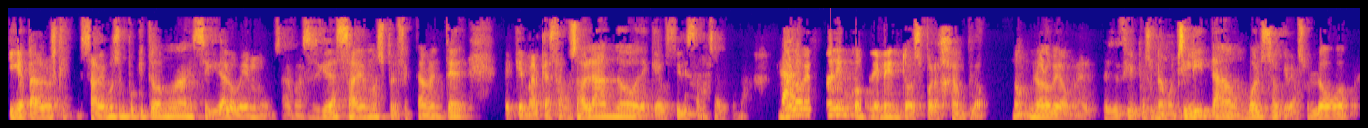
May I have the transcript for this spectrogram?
y que para los que sabemos un poquito de moda enseguida lo vemos. Además, enseguida sabemos perfectamente de qué marca estamos hablando o de qué outfit estamos hablando. No lo veo mal en complementos, por ejemplo. No, no lo veo mal. Es decir, pues una mochilita, un bolso, que veas un logo,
